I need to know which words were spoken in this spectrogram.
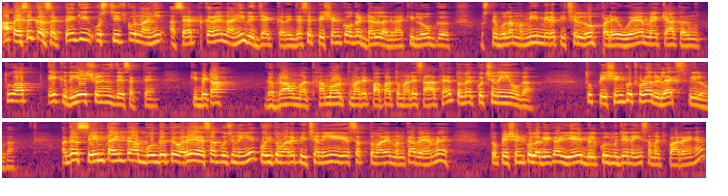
आप ऐसे कर सकते हैं कि उस चीज़ को ना ही एक्सेप्ट करें, ना ही रिजेक्ट करें। जैसे पेशेंट को अगर डर लग रहा है कि लोग, उसने बोला, मम्मी, मेरे पीछे लोग पड़े हुए हैं, मैं क्या करूँ? तो आप एक रीएश्योरेंस दे सकते हैं कि, बेटा घबराओ मत। हम और तुम्हारे पापा तुम्हारे साथ हैं, तुम्हें कुछ नहीं होगा। तो पेशेंट को थोड़ा रिलैक्स फील होगा। अगर सेम टाइम पे आप बोल देते हो, अरे, ऐसा कुछ नहीं है, कोई तुम्हारे पीछे नहीं है, ये सब तुम्हारे मन का वहम है तो पेशेंट को लगेगा, ये बिल्कुल मुझे नहीं समझ पा रहे हैं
